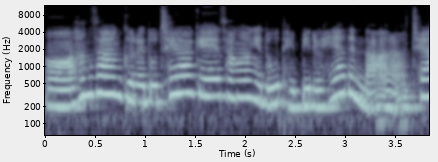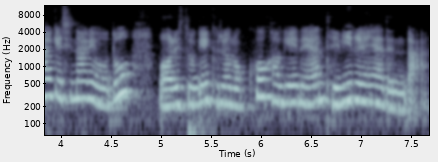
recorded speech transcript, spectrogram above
어, 항상 그래도 최악의 상황에도 대비를 해야 된다. 최악의 시나리오도 머릿속에 그려놓고 거기에 대한 대비를 해야 된다.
